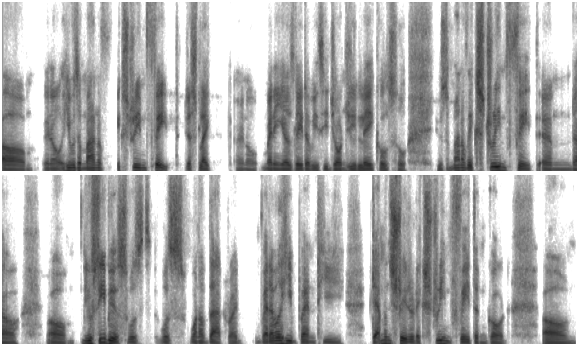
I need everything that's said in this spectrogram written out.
um, you know he was a man of extreme faith just like you know many years later we see john g. Lake also. He was a man of extreme faith and uh, uh, eusebius was was one of that right? Wherever he went he demonstrated extreme faith in god. Um,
